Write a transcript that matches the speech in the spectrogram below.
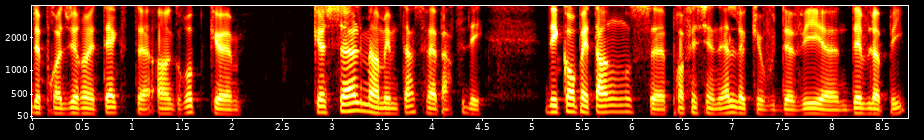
de produire un texte en groupe que, que seul, mais en même temps, ça fait partie des des compétences euh, professionnelles que vous devez euh, développer,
